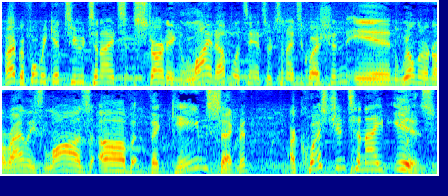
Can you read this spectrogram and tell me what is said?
All right, before we get to tonight's starting lineup, let's answer tonight's question in Wilner and O'Reilly's Laws of the Game segment. Our question tonight is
